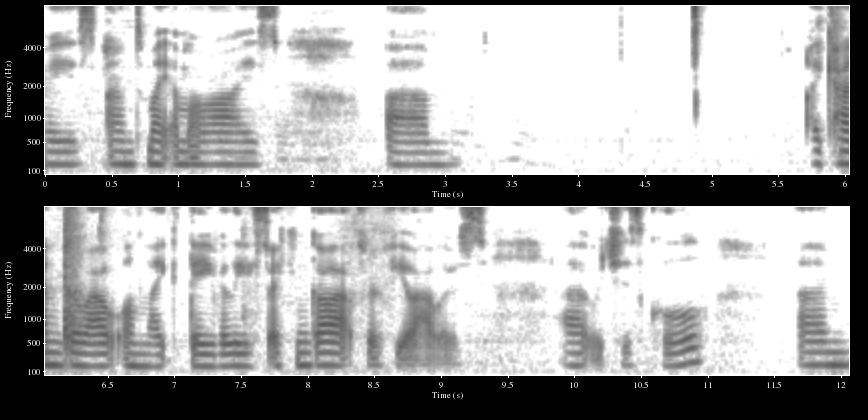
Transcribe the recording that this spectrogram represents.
rays and my MRIs, um, I can go out on like day release. I can go out for a few hours, uh, which is cool. Um,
